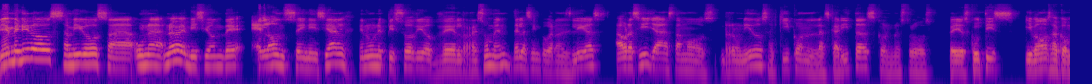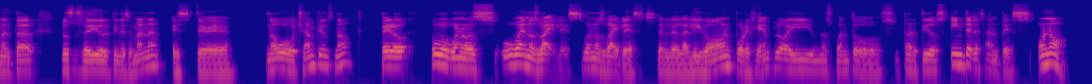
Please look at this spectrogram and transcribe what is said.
Bienvenidos amigos a una nueva emisión de El Once Inicial en un episodio del resumen de las cinco grandes ligas. Ahora sí, ya estamos reunidos aquí con las caritas, con nuestros bellos cutis y vamos a comentar lo sucedido el fin de semana. Este, no hubo Champions, ¿no? Pero hubo buenos, buenos bailes, buenos bailes. El de la Ligón, por ejemplo, hay unos cuantos partidos interesantes. ¿O no?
